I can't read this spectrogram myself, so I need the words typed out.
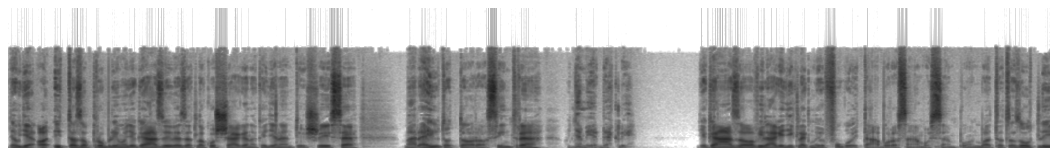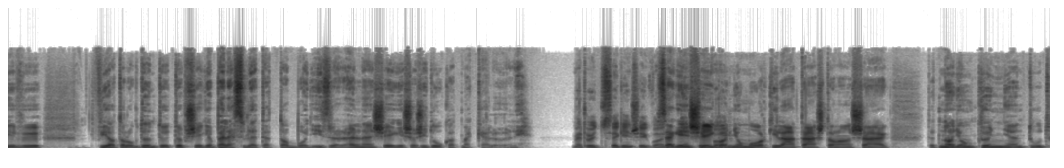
De ugye a, itt az a probléma, hogy a gázövezet lakosságának egy jelentős része már eljutott arra a szintre, hogy nem érdekli. Ugye Gáza a világ egyik legnagyobb fogolytábora számos szempontból. Tehát az ott lévő fiatalok döntő többsége beleszületett abba, hogy Izrael ellenség, és a zsidókat meg kell ölni. Mert hogy szegénység van. Szegénység van, nyomor, kilátástalanság, tehát nagyon könnyen tud,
